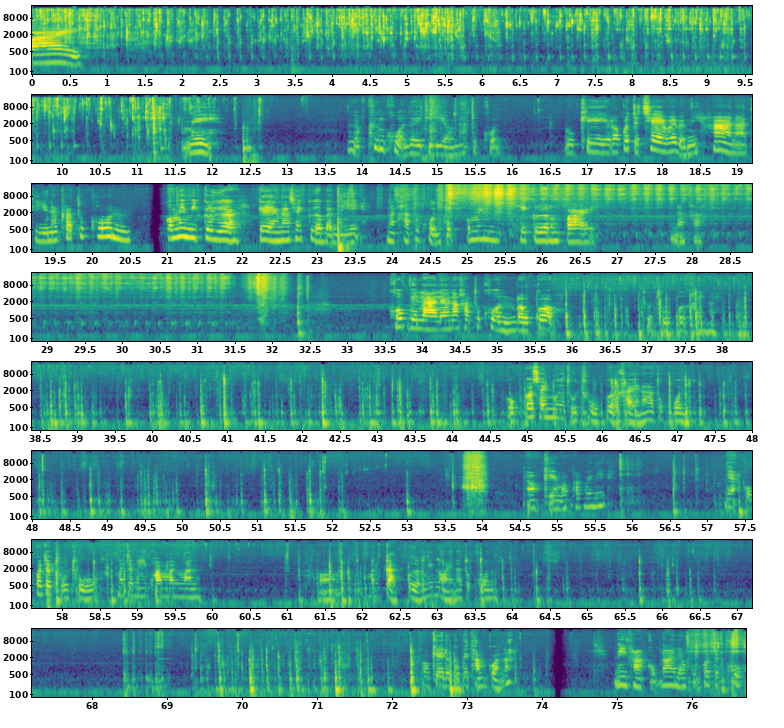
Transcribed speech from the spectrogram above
นี่เกือบครึ่งขวดเลยทีเดียวนะทุกคน โอเค เราก็จะแช่ไว้แบบนี้ 5 นาทีนะคะทุกคนก็ไม่มีเกลือแกงนะใช้เกลือแบบนี้ นะคะ ทุกคนกบก็ไม่เทเกลือลงไปนะคะ ครบเวลาแล้วนะคะ ทุกคนเราก็ถูๆเปลือกไข่หน่อยกบก็ใช้มือถูๆเปลือกไข่นะคะทุกคน เอาโอเคมาพักไว้นี้ เนี่ยกบก็จะถูๆมันจะมีความมันๆของมันกัดเปลือกนิดหน่อยนะทุกคนโอเคเดี๋ยวกบไปทำก่อนนะ นี่ค่ะกบได้แล้วกบก็จะคลุก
